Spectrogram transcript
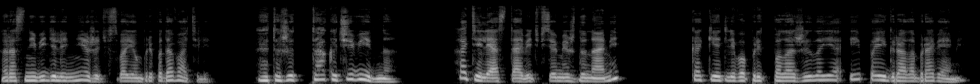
раз не видели нежить в своем преподавателе? Это же так очевидно! Хотели оставить все между нами? Кокетливо предположила я и поиграла бровями.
